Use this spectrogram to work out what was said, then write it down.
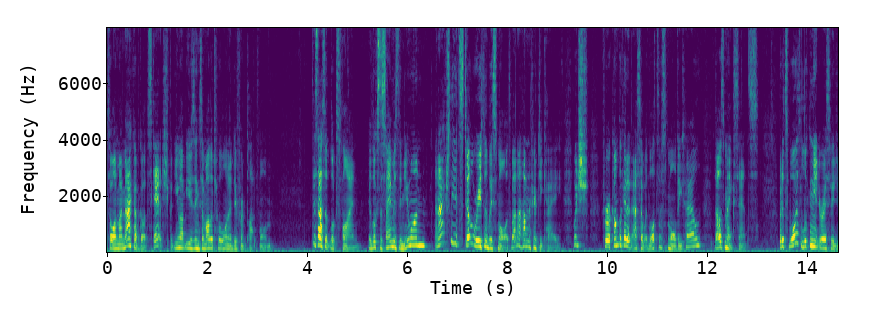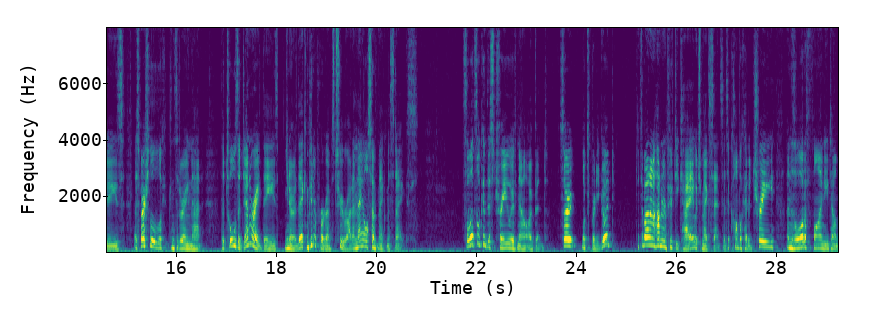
So on my Mac, I've got Sketch, but you might be using some other tool on a different platform. This asset looks fine. It looks the same as the new one, and actually it's still reasonably small. It's about 150K, which for a complicated asset with lots of small detail does make sense. But it's worth looking at your SVGs, especially considering that the tools that generate these, you know, they're computer programs too, right? And they also make mistakes. So let's look at this tree we've now opened. So looks pretty good. It's about 150k, which makes sense. It's a complicated tree, and there's a lot of fine detail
